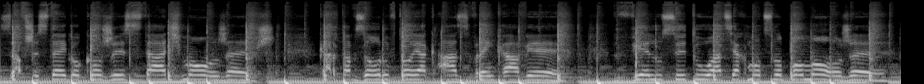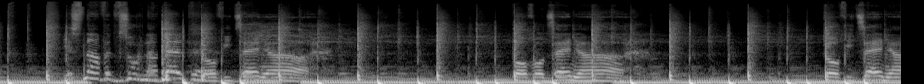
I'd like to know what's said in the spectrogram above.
Zawsze z tego korzystać możesz. Karta wzorów to jak as w rękawie. W wielu sytuacjach mocno pomoże. Jest nawet wzór na deltę. Do widzenia. Powodzenia do widzenia.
